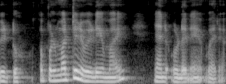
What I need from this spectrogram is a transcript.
വിട്ടു. അപ്പോൾ മറ്റൊരു വീഡിയോയുമായി ഞാൻ ഉടനെ വരാം.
